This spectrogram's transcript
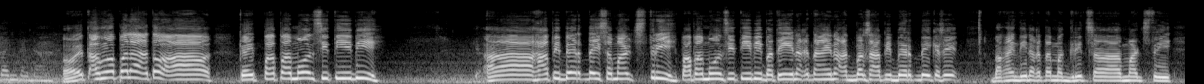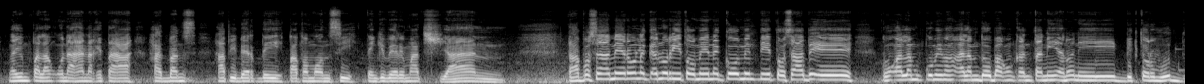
banda daw? Oh, ito nga pala ito ah kay Papa Monsi TV. Ah, happy birthday sa March 3. Papa Monsi TV, batiin na kita ngayon ng advance happy birthday kasi baka hindi na kita mag-greet sa March 3. Ngayon pa lang unahan na kita advance happy birthday Papa Monsi. Thank you very much. Yan. Tapos sa merong nag-ano rito, may nag-comment dito, sabi eh kung alam ko may mga alam daw ba kung kanta ni ano ni Victor Wood.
